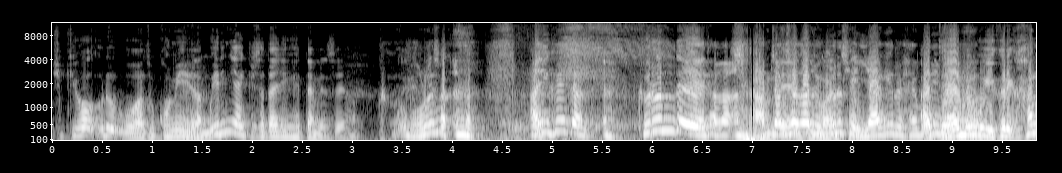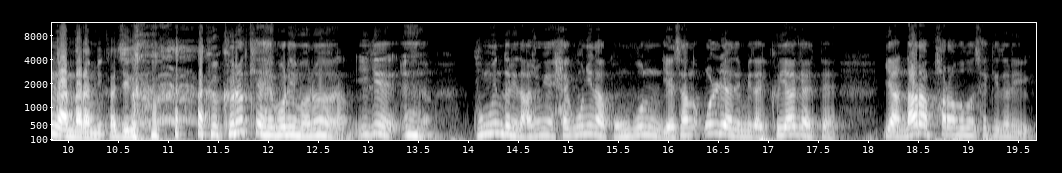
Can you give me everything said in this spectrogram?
짓기가 어려워 가지고 고민이다 뭐 이런 이야기 비슷한 얘기 했다면서요. 뭐 모르겠어 아니 그러니까 그런 데다가 앞장서 가지고 네, 정말 그렇게 참. 이야기를 아, 해버리면 대한민국이 그렇게 한가한 나라입니까 지금? 그 그렇게 해버리면은 이게 국민들이 나중에 해군이나 공군 예산 올려야 됩니다. 그 이야기 할 때 야 나라 팔아먹은 새끼들이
